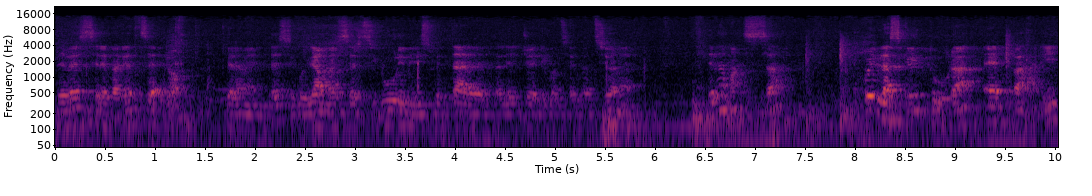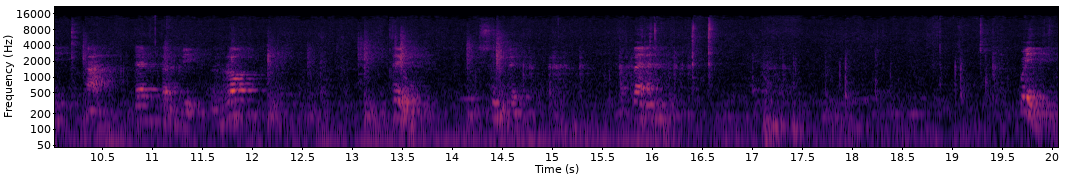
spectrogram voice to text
deve essere pari a zero chiaramente se vogliamo essere sicuri di rispettare la legge di conservazione della massa quella scrittura è pari a delta B rho du su d va bene? quindi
